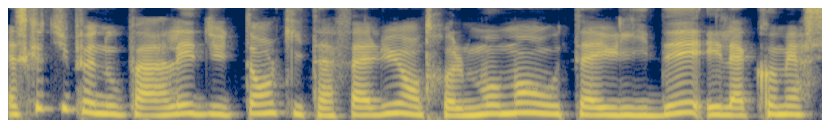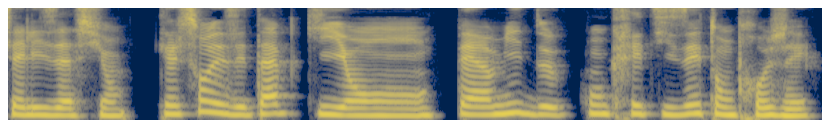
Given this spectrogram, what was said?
Est-ce que tu peux nous parler du temps qui t'a fallu entre le moment où tu as eu l'idée et la commercialisation? Quelles sont les étapes qui ont permis de concrétiser ton projet?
